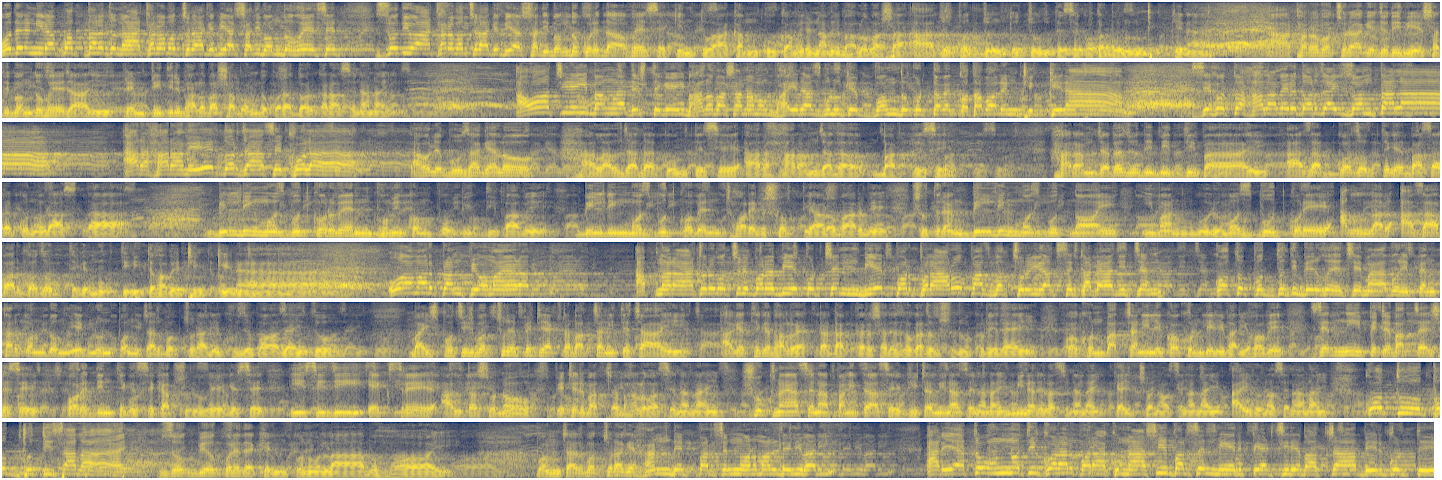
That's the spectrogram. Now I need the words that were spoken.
ওদের নিরাপত্তার জন্য আঠারো বছর আগে বিয়ার শাদী বন্ধ হয়েছে। যদিও আঠারো বছর আগে বিয়ার শাদী বন্ধ করে দেওয়া হয়েছে, কিন্তু আকাম কুকামের নামে ভালোবাসা আজও পর্যন্ত চলতেছে। কথা বলুন ঠিক কিনা? আঠারো বছর আগে যদি বিয়ে শাদী বন্ধ হয়ে যায়, প্রেম প্রীতির ভালোবাসা বন্ধ করা দরকার আছে না নাই? আওয়াচিরেই বাংলাদেশ থেকে এই ভালোবাসা নামক ভাইরাসগুলোকে বন্ধ করতে হবে। কথা বলেন ঠিক কিনা? যেহেতু হালালের দরজায় জমতালা। আর হারামের দরজা আছে খোলা। তাহলে বোঝা গেল হালাল জাদা কমতেছে আর হারাম জাদা বাড়তেছে। হারাম জাদা যদি বৃদ্ধি পায় আজাব গজব থেকে বাঁচার কোনো রাস্তা বিল্ডিং মজবুত করবেন, ভূমিকম্প বৃদ্ধি পাবে। বিল্ডিং মজবুত করবেন, ঝড়ের শক্তি আরও বাড়বে। সুতরাং বিল্ডিং মজবুত নয়, ইমানগুলো মজবুত করে আল্লাহর আজাব আর গজব থেকে মুক্তি নিতে হবে, ঠিক কিনা? ও আমার প্রাণপ্রিয় মায়েরা আপনারা আঠারো বছরের পরে বিয়ে করছেন, বিয়ের পর পর আরও পাঁচ বছর রিলাক্সে কাটা দিচ্ছেন। কত পদ্ধতি বের হয়েছে মায়াবরী প্যান্থার কন্ডম এগুলো পঞ্চাশ বছর আগে খুঁজে পাওয়া যাইতো। বাইশ পঁচিশ বছরের পেটে একটা বাচ্চা নিতে চাই আগে থেকে ভালো একটা ডাক্তারের সাথে যোগাযোগ শুরু করে দেয়। কখন বাচ্চা নিলে কখন ডেলিভারি হবে, যেমনি পেটে বাচ্চা এসেছে, পরের দিন থেকে চেক শুরু হয়ে গেছে। ইসিজি এক্স রে আলট্রাসোনো, পেটের বাচ্চা ভালো আছে না নাই শুকনায় আছে না, পানিতে আছে, ভিটামিন আছে না নাই মিনারেল আছে না নাই, ক্যালসিয়াম আছে না নাই আয়রন আছে না নাই, কত পদ্ধতি চালায়। যোগ বিয়োগ করে দেখেন, কোনো লাভ হয়। পঞ্চাশ বছর আগে হান্ড্রেড পার্সেন্ট নর্মাল ডেলিভারি আর এত উন্নতি করার পর এখন আশি পার্সেন্ট মেয়ের পেট চিরে বাচ্চা বের করতে।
